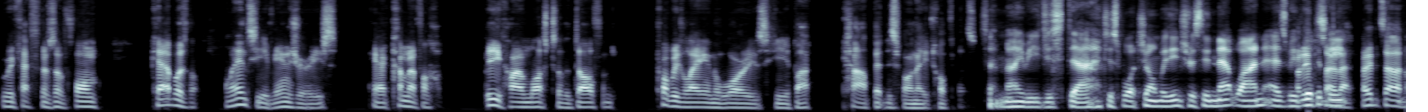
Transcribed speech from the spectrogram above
recapturing some form. Cowboys got plenty of injuries. Yeah, coming off a big home loss to the Dolphins probably laying the Warriors here, but can't bet this one eight confidence. So maybe just uh, just watch on with interest in that one as we I look at the. That. I didn't say that.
